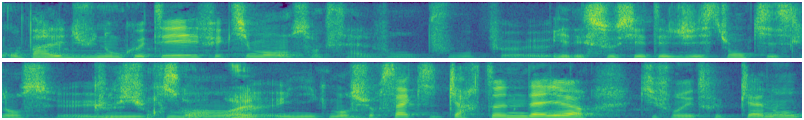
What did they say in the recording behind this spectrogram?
Donc on parlait du non-côté, effectivement on sent que ça a le vent en poupe. euh, Il y a des sociétés de gestion qui se lancent euh, Que sur uniquement, ça, ouais. euh, uniquement sur ça, qui cartonnent d'ailleurs, qui font des trucs canons.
